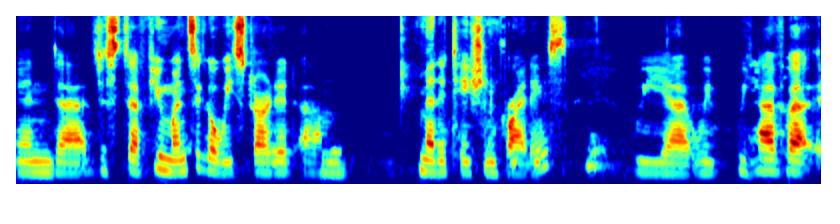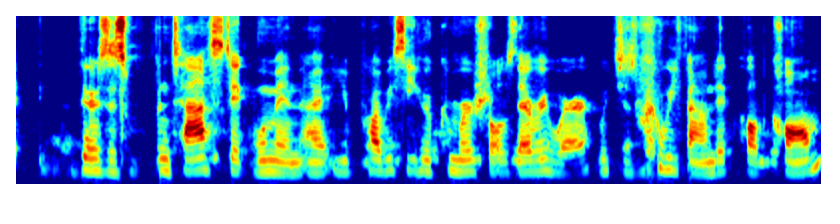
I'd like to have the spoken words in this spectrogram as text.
and uh, just a few months ago we started um, meditation fridays we uh, we we have uh, there's this fantastic woman uh, you probably see her commercials everywhere which is where we found it called calm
